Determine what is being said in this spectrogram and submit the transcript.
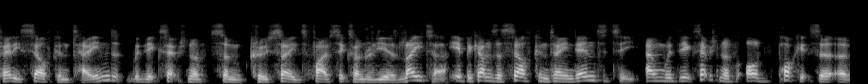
fairly self contained, with the exception of some crusades five, six hundred years later. It becomes a self contained entity. And with the exception of odd pockets of, of,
